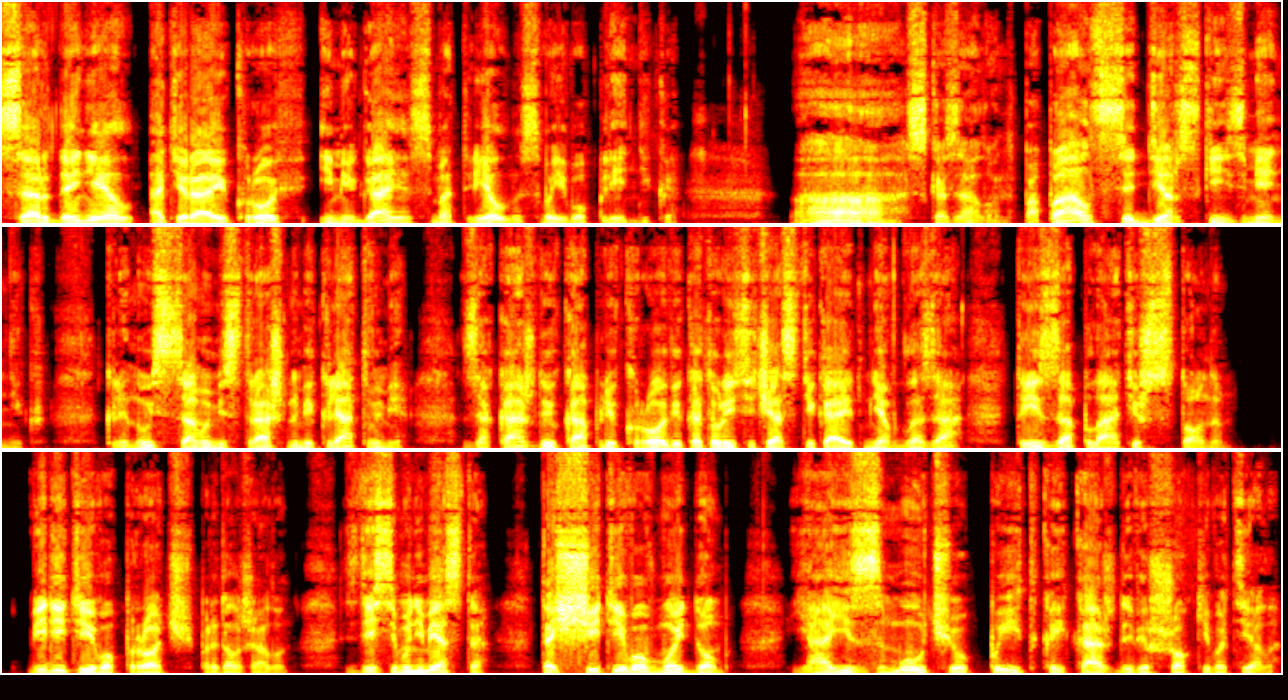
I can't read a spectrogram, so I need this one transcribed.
Сэр Дэниел, отирая кровь и мигая, смотрел на своего пленника. «А, — сказал он, — попался дерзкий изменник. Клянусь самыми страшными клятвами. За каждую каплю крови, которая сейчас стекает мне в глаза, ты заплатишь стоном. «Ведите его прочь», — продолжал он. «Здесь ему не место. Тащите его в мой дом. Я измучу пыткой каждый вершок его тела».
